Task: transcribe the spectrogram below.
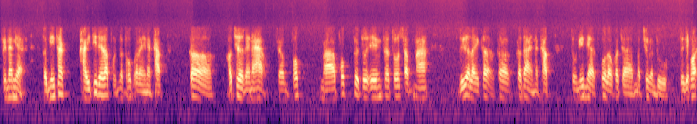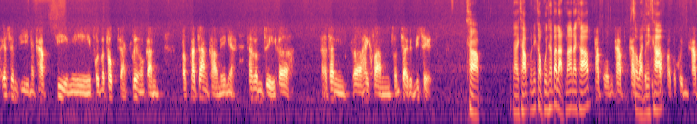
เพราะฉะนั้นเนี่ยตอนนี้ถ้าใครที่ได้รับผลกระทบอะไรนะครับ ก็ขอเชิญเลยนะฮะจะพบมาพบด้วยตัวเองจะโทรศัพท์มา หรืออะไรก็ก็ก็ได้นะครับ ตรงนี้เนี่ยพวกเราก็จะมาช่วยกันดู โดยเฉพาะ SME นะครับ ที่มีผลกระทบจากเรื่องของการปรับค่าจ้างคราวนี้เนี่ยท่านรัฐมนตรีก็เอ่อท่านก็ให้ความสนใจเป็นพิเศษ ครับได้ครับ วันนี้ขอบคุณท่านประหลัดมากนะครับ ครับผมครับครับสวัสดีครับ ขอบพระคุณครับ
